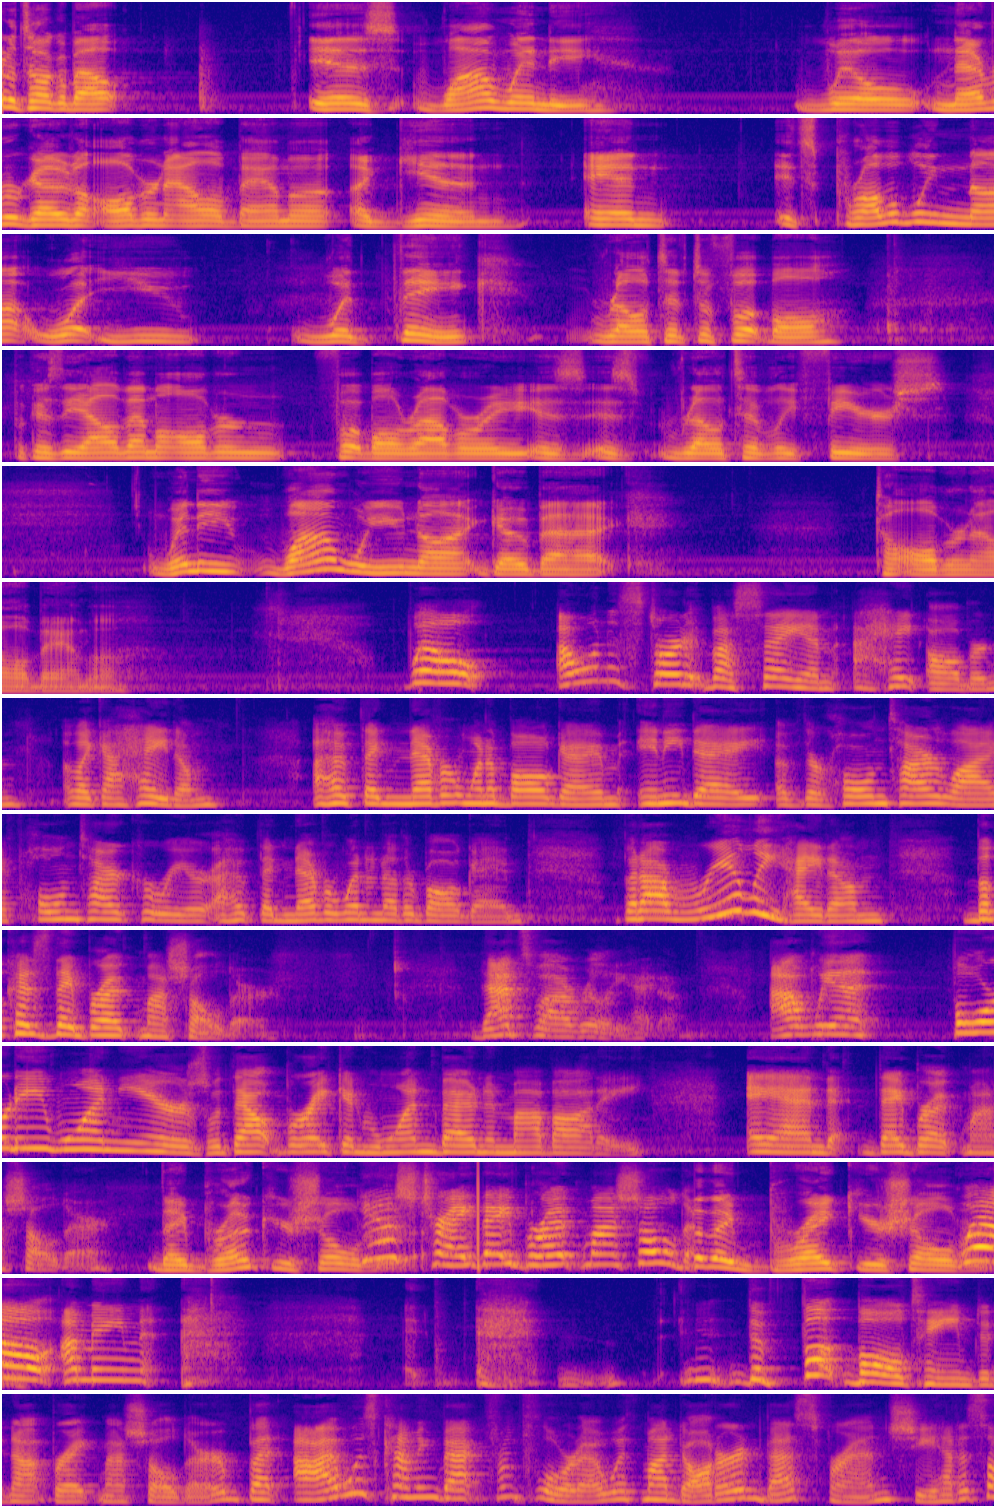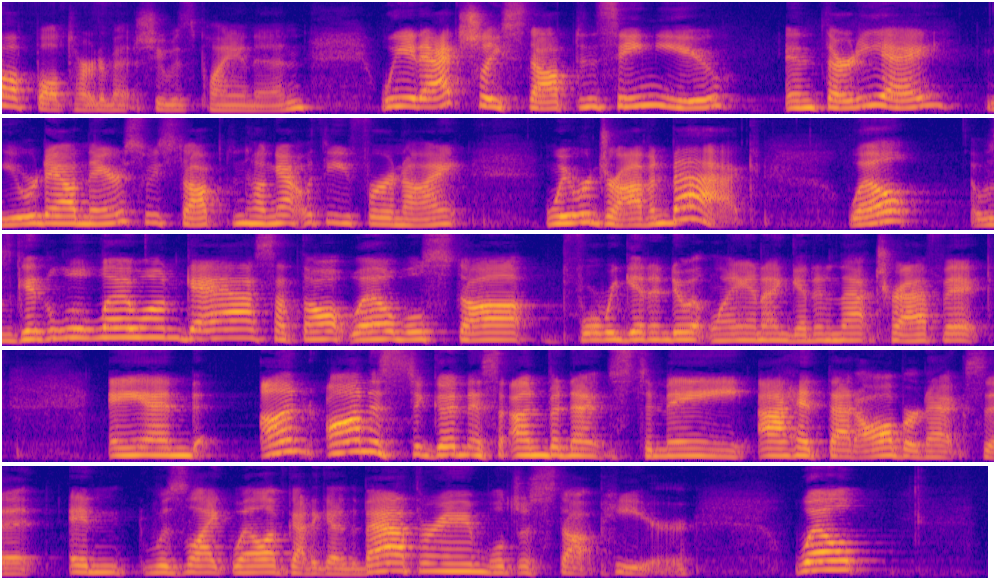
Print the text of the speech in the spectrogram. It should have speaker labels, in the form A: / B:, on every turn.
A: going to talk about is why Wendy will never go to Auburn, Alabama again. And it's probably not what you would think relative to football because the Alabama Auburn football rivalry is is relatively fierce. Wendy, why will you not go back to Auburn, Alabama?
B: Well, I want to start it by saying I hate Auburn. Like I hate them. I hope they never win a ball game any day of their whole entire life, whole entire career. I hope they never win another ball game. But I really hate them because they broke my shoulder. That's why I really hate them. I went 41 years without breaking one bone in my body, and they broke my shoulder.
A: They broke your shoulder.
B: Yes, Trey, they broke my shoulder.
A: Do they break your shoulder?
B: Well, I mean, the football team did not break my shoulder, but I was coming back from Florida with my daughter and best friend. She had a softball tournament she was playing in. We had actually stopped and seen you in 30A. You were down there, so we stopped and hung out with you for a night. We were driving back. Well, I was getting a little low on gas. I thought, well, we'll stop before we get into Atlanta and get in that traffic. And un- honest to goodness, unbeknownst to me, I hit that Auburn exit and was like, well, I've got to go to the bathroom. We'll just stop here. Well,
